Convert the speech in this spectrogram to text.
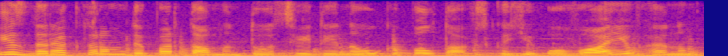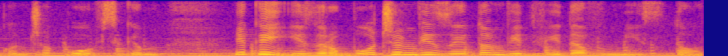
із директором департаменту освіти і науки Полтавської ОВА Євгеном Кончаковським, який із робочим візитом відвідав місто.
